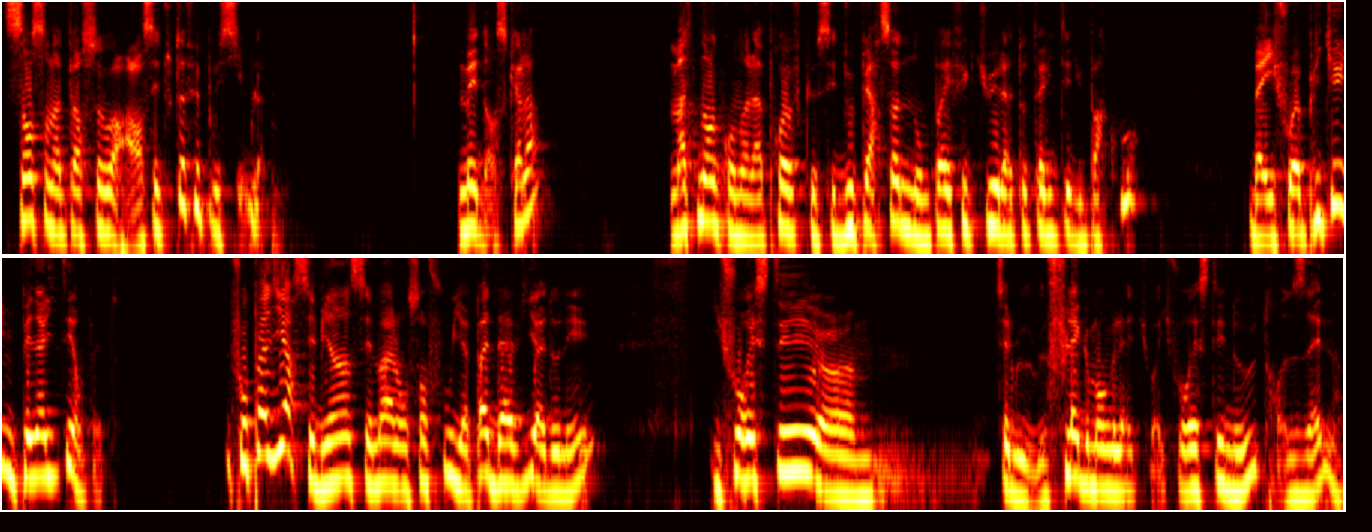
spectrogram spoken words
sans s'en apercevoir. Alors c'est tout à fait possible. Mais dans ce cas-là, maintenant qu'on a la preuve que ces deux personnes n'ont pas effectué la totalité du parcours, bah, il faut appliquer une pénalité en fait. Il faut pas dire c'est bien, c'est mal, on s'en fout, il n'y a pas d'avis à donner. Il faut rester... Euh, c'est le, le flegme tu vois. Il faut rester neutre, zen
